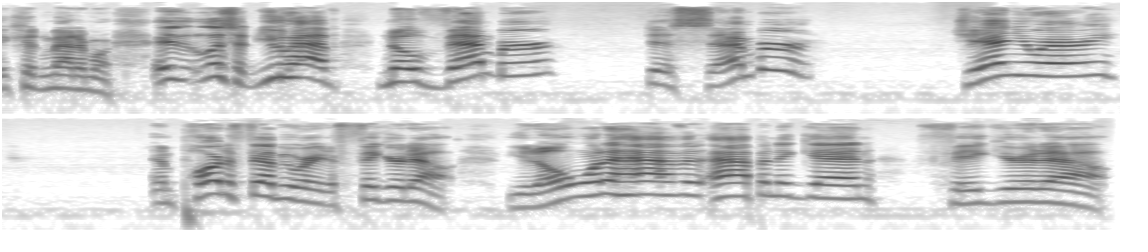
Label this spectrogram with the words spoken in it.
it could matter more. It- listen, you have November, December, January, and part of February to figure it out. You don't want to have it happen again. Figure it out.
